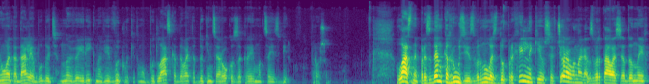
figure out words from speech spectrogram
От, а далі будуть новий рік, нові виклики. Тому, будь ласка, давайте до кінця року закриємо цей збір. Прошу. Власне, президентка Грузії звернулася до прихильників. Ще вчора вона зверталася до них.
